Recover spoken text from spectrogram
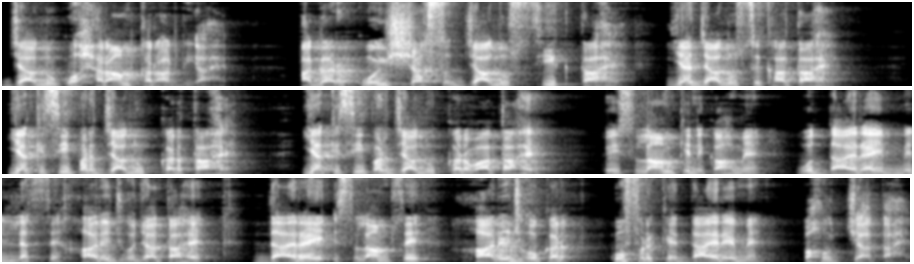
جادو کو حرام قرار دیا ہے۔ اگر کوئی شخص جادو سیکھتا ہے یا جادو سکھاتا ہے یا کسی پر جادو کرتا ہے یا کسی پر جادو کرواتا ہے، تو اسلام کے نکاح میں وہ دائرۂ ملت سے خارج ہو جاتا ہے دائرۂ اسلام سے خارج ہو کر کفر کے دائرے میں پہنچ جاتا ہے۔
